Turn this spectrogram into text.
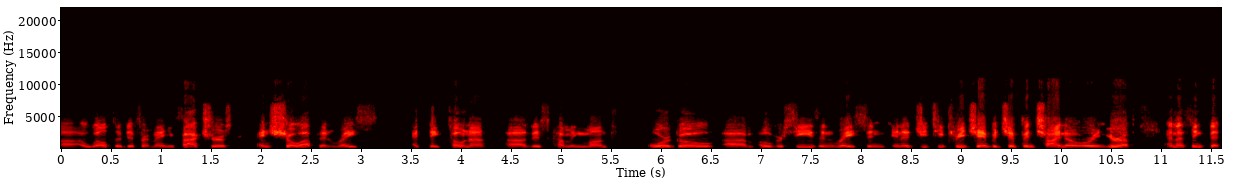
uh, a wealth of different manufacturers and show up and race at Daytona uh, this coming month or go um, overseas and race in, in a GT3 championship in China or in Europe. And I think that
